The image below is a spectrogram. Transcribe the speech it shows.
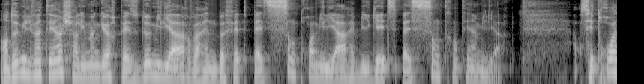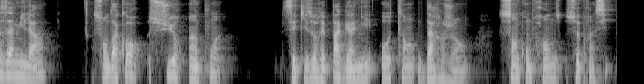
En 2021, Charlie Munger pèse 2 milliards, Warren Buffett pèse 103 milliards et Bill Gates pèse 131 milliards. ces trois amis-là sont d'accord sur un point. C'est qu'ils n'auraient pas gagné autant d'argent sans comprendre ce principe.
